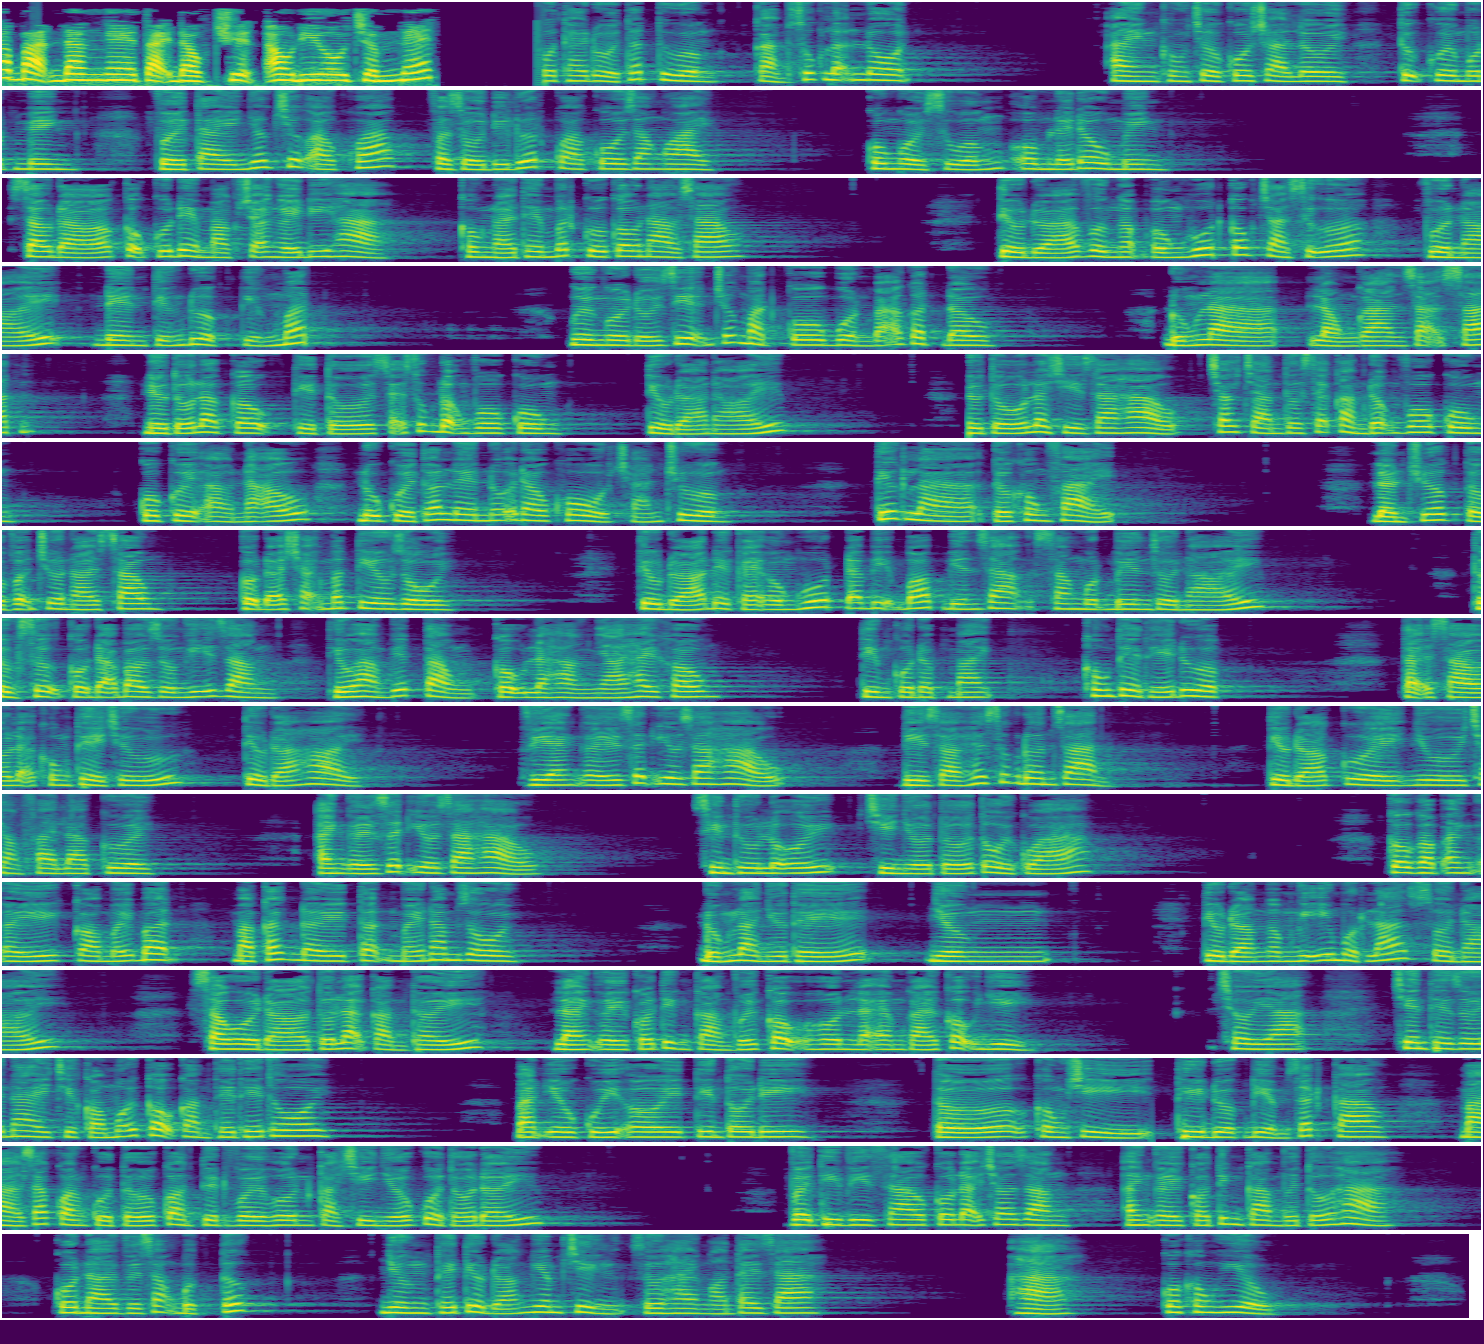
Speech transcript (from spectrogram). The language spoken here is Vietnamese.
Các bạn đang nghe tại đọc truyện audio.net Cô thay đổi thất thường, cảm xúc lẫn lộn. Anh không chờ cô trả lời, tự cười một mình, với tay nhấc chiếc áo khoác và rồi đi lướt qua cô ra ngoài. Cô ngồi xuống ôm lấy đầu mình. Sau đó cậu cứ để mặc cho anh ấy đi hả? Không nói thêm bất cứ câu nào sao? Tiểu đoá vừa ngậm ống hút cốc trà sữa, vừa nói nên tiếng được tiếng mất. Người ngồi đối diện trước mặt cô buồn bã gật đầu. Đúng là lòng gan dạ sắt. Nếu tớ là cậu thì tớ sẽ xúc động vô cùng. Tiểu đoá nói. Nếu tớ là chị Gia Hảo, chắc chắn tớ sẽ cảm động vô cùng. Cô cười ảo não, nụ cười toát lên nỗi đau khổ, chán trường. Tiếc là tớ không phải. Lần trước tớ vẫn chưa nói xong, cậu đã chạy mất tiêu rồi. Tiểu đoá để cái ống hút đã bị bóp biến dạng sang một bên rồi nói. Thực sự cậu đã bao giờ nghĩ rằng thiếu hàng biết tổng cậu là hàng nhái hay không? Tim cô đập mạnh, không thể thế được. Tại sao lại không thể chứ? Tiểu đó hỏi. Vì anh ấy rất yêu Gia Hảo. Lý do hết sức đơn giản. Tiểu đó cười như chẳng phải là cười. Anh ấy rất yêu Gia Hảo. Xin thứ lỗi, chỉ nhớ tớ tồi quá. Cậu gặp anh ấy có mấy bận mà cách đây tận mấy năm rồi. Đúng là như thế, nhưng... Tiểu đó ngâm nghĩ một lát rồi nói. Sau hồi đó tớ lại cảm thấy là anh ấy có tình cảm với cậu hơn là em gái cậu nhỉ. Trời ạ, trên thế giới này chỉ có mỗi cậu cảm thấy thế thôi. Bạn yêu quý ơi, tin tôi đi. Tớ không chỉ thi được điểm rất cao, mà giác quan của tớ còn tuyệt vời hơn cả trí nhớ của tớ đấy. Vậy thì vì sao cậu lại cho rằng anh ấy có tình cảm với tớ hả? Cô nói với giọng bực tức, nhưng thấy tiểu đoán nghiêm chỉnh giơ hai ngón tay ra. Hả? Cô không hiểu.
